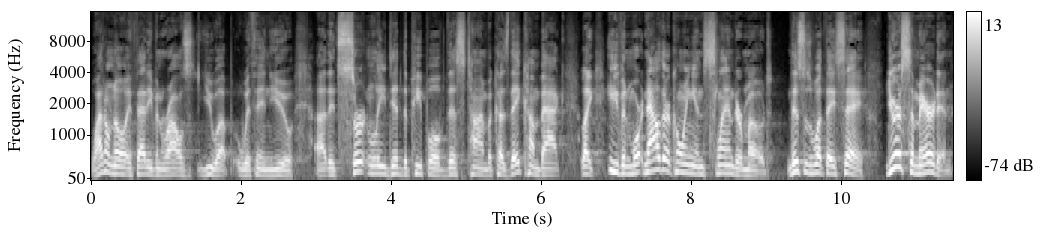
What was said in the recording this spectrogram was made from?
Well, I don't know if that even riles you up within you. Uh, it certainly did the people of this time because they come back like even more. Now they're going in slander mode. This is what they say You're a Samaritan,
